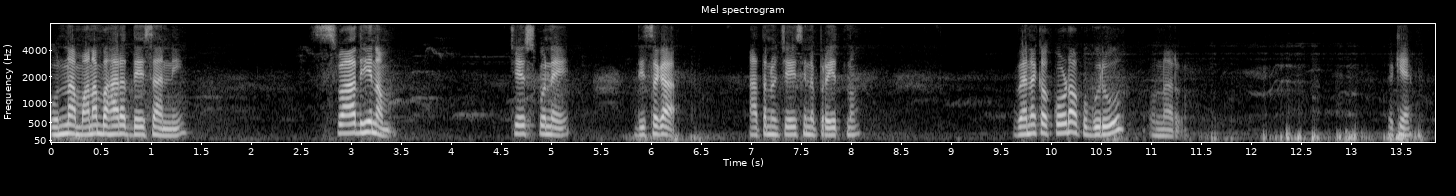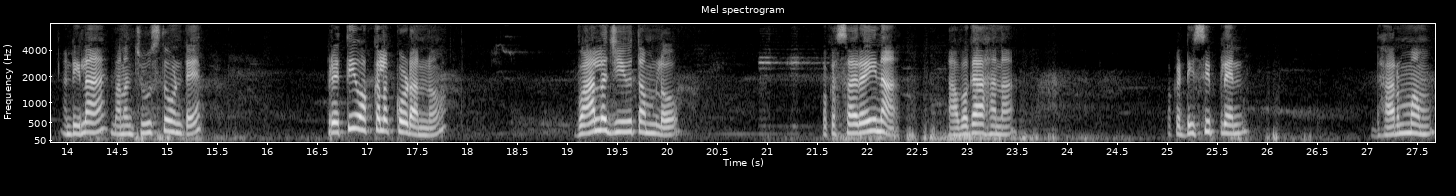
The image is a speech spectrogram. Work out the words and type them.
ఉన్న మన భారతదేశాన్ని స్వాధీనం చేసుకునే దిశగా అతను చేసిన ప్రయత్నం. వెనక కూడా ఒక గురువు ఉన్నారు. ఓకే? అంటే ఇలా మనం చూస్తూ ఉంటే ప్రతి ఒక్కరికి కూడాను వాళ్ళ జీవితంలో ఒక సరైన అవగాహన ఒక డిసిప్లిన్ ధర్మం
